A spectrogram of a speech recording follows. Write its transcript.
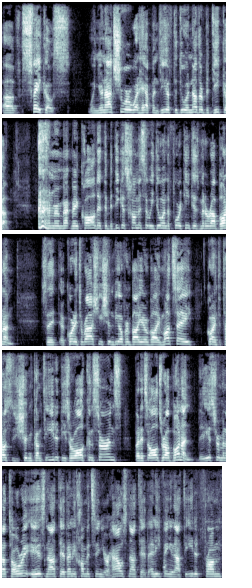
of Sveikos. When you're not sure what happened, do you have to do another bedika? Recall that the Bedikas Chametz that we do on the 14th is Midrabanan. So that according to Rashi, you shouldn't be over in Bali or Bali. According to Tosas, you shouldn't come to eat it. These are all concerns, but it's all Drabanan. The Yisra Torah is not to have any Chametz in your house, not to have anything, and not to eat it from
